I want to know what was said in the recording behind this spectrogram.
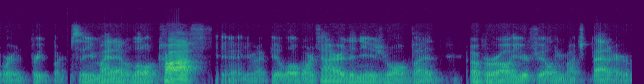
or infrequent. So you might have a little cough, you know, you might be a little more tired than usual, but overall you're feeling much better.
